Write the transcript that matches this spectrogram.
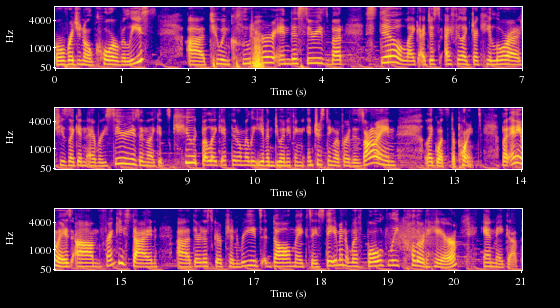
original core release uh, to include her in this series, but still, like, I just, I feel like Draculaura, she's like in every series and like it's cute, but like if they don't really even do anything interesting with her design, like, what's the point? But, anyways, um, Frankie Stein, uh, their description reads Doll makes a statement with boldly colored hair and makeup.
